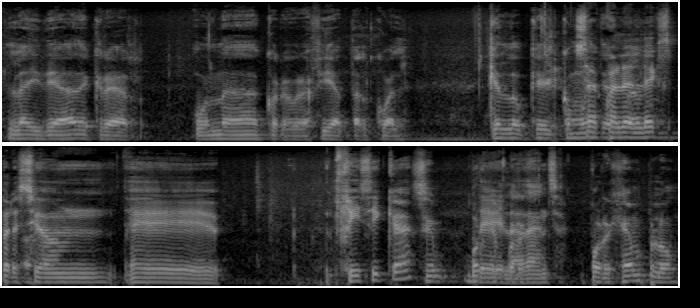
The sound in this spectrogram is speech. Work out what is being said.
la idea de crear una coreografía tal cual? ¿Qué es lo que, O cómo sea, ¿cuál es la expresión eh, física Sí, de la por, danza? Por ejemplo,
